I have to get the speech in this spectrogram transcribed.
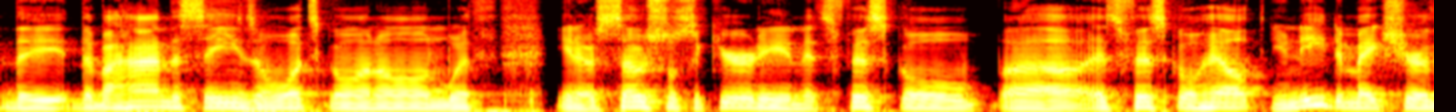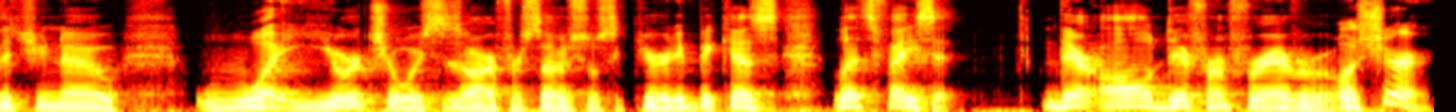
the the behind the scenes and what's going on with, you know, social security and its fiscal uh its fiscal health, you need to make sure that you know what your choices are for social security because let's face it, they're all different for everyone. Well, sure.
